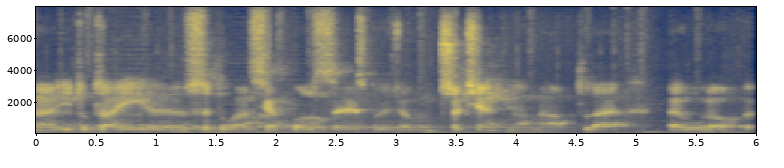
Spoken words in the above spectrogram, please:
E, I tutaj y, sytuacja w Polsce jest, powiedziałbym, przeciętna na tle Europy,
